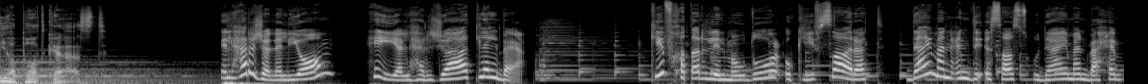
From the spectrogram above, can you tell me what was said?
رؤيا بودكاست. الهرجة لليوم هي الهرجات للبيع. كيف خطر لي الموضوع وكيف صارت؟ دايما عندي قصص ودايما بحب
